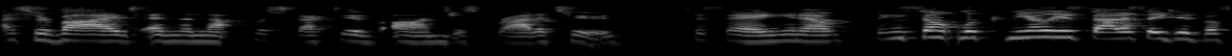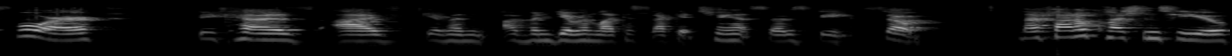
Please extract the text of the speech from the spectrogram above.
I survived, and then that perspective on just gratitude to say, you know, things don't look nearly as bad as they did before because I've given I've been given like a second chance, so to speak. So my final question to you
